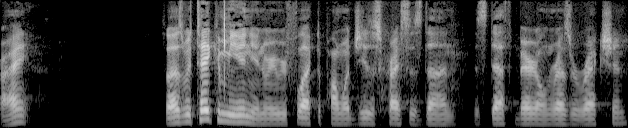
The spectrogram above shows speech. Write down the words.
Right? So as we take communion, we reflect upon what Jesus Christ has done his death, burial, and resurrection,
